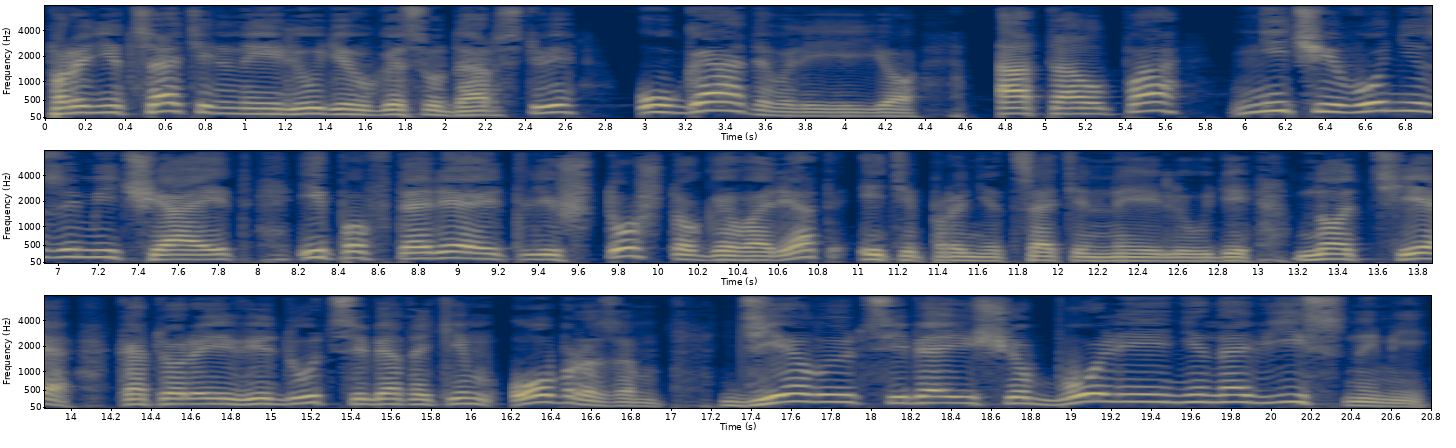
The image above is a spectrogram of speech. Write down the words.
Проницательные люди в государстве угадывали ее, а толпа — ничего не замечает и повторяет лишь то, что говорят эти проницательные люди. Но те, которые ведут себя таким образом, делают себя еще более ненавистными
